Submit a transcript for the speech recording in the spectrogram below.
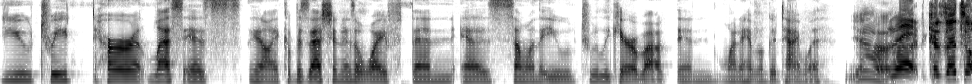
you treat her less as you know, like a possession as a wife than as someone that you truly care about and want to have a good time with. Yeah. Right, because that's a,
